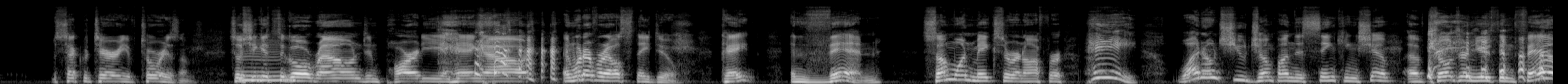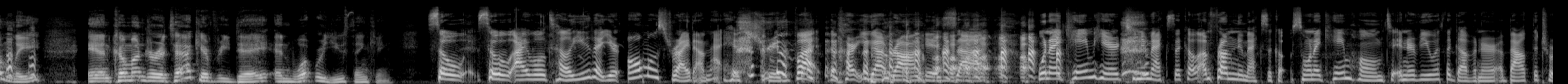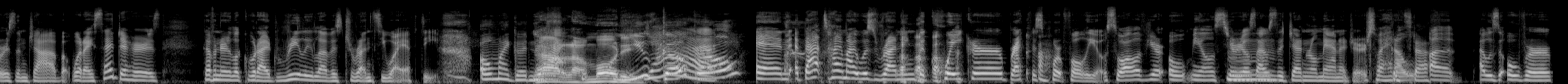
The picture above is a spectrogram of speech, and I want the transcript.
Secretary of Tourism. So she gets to mm. go around and party and hang out and whatever else they do. Okay? And then someone makes her an offer hey, why don't you jump on this sinking ship of children, youth, and family and come under attack every day? And what were you thinking? So, so I will tell you that you're almost right on that history, but the part you got wrong is uh, when I came here to New Mexico. I'm from New Mexico, so when I came home to interview with the governor about the tourism job, what I said to her is, "Governor, look, what I'd really love is to run CYFD." Oh my goodness. Alla modi. You Yeah. go, girl. And at that time, I was running the Quaker breakfast portfolio. So all of your oatmeal cereals, I was the general manager. So I had Good a, stuff. uh, I was over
